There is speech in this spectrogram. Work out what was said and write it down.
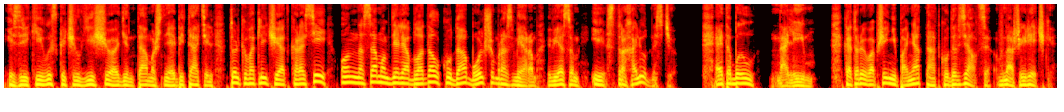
из реки выскочил еще один тамошний обитатель, только в отличие от карасей, он на самом деле обладал куда большим размером, весом и страхолюдностью. Это был Налим, который вообще непонятно откуда взялся в нашей речке.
